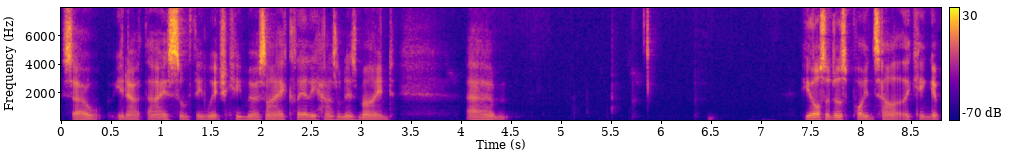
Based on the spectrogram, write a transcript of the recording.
So, you know, that is something which King Mosiah clearly has on his mind. Um, he also does point out that the king of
